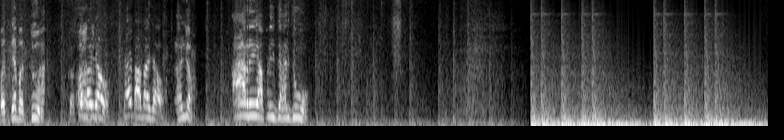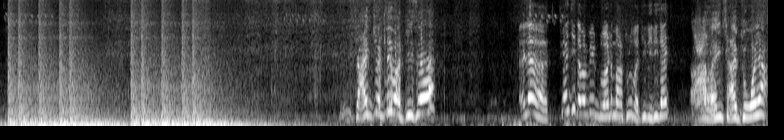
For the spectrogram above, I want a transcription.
બધે બધું. વાંધો જાઓ સાહેબ બાબા જાઓ. હાલ્યો આ રે આપણી ઝાડ જુઓ. સાહેબ કેટલી વધી છે? એટલે ક્યાંથી તમે દોઢ માથું વધી દીધી જાય? આ રહી સાહેબ જોવો યા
